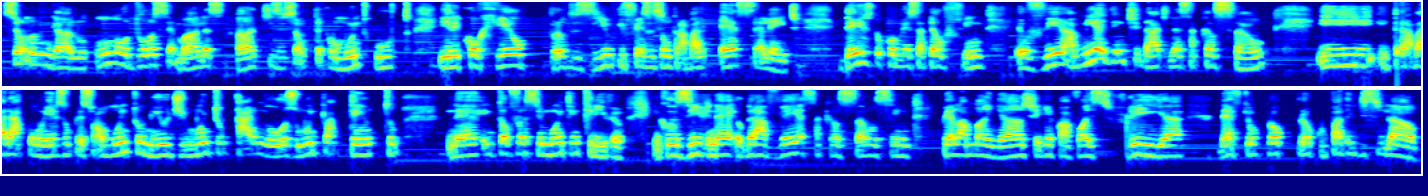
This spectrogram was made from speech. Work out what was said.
se eu não me engano, uma ou duas semanas antes, isso é um tempo muito curto, e ele correu produziu e fez assim, um trabalho excelente. Desde o começo até o fim, eu vi a minha identidade nessa canção e, e trabalhar com eles, um pessoal muito humilde, muito carinhoso, muito atento, né? Então foi assim muito incrível. Inclusive, né, eu gravei essa canção assim pela manhã, cheguei com a voz fria, né? Fiquei um pouco preocupado, ele disse: "Não,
